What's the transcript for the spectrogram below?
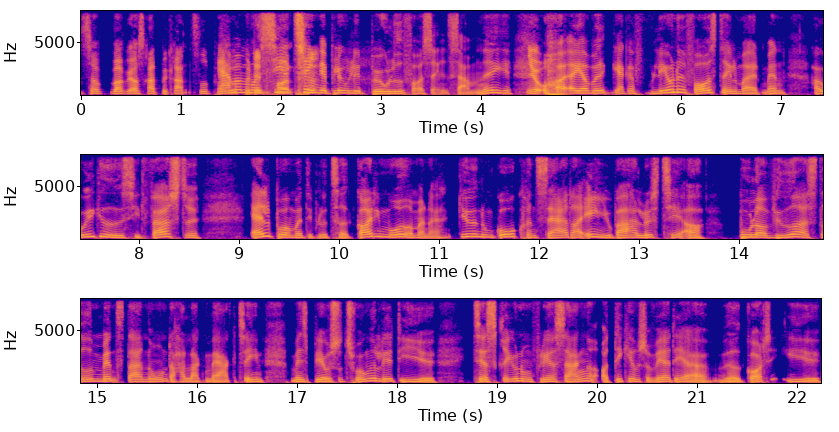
så var vi også ret begrænset på, ja, man på må den sige, front. at tingene blev lidt bøvlet for os alle sammen, ikke? Jo. Og, og jeg, jeg kan levende forestille mig, at man har udgivet sit første album, at det blev taget godt imod, og man har givet nogle gode koncerter, og egentlig bare har lyst til at buller videre afsted, mens der er nogen, der har lagt mærke til en. Men bliver jo så tvunget lidt i, øh, til at skrive nogle flere sange, og det kan jo så være, at det har været godt i, øh,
